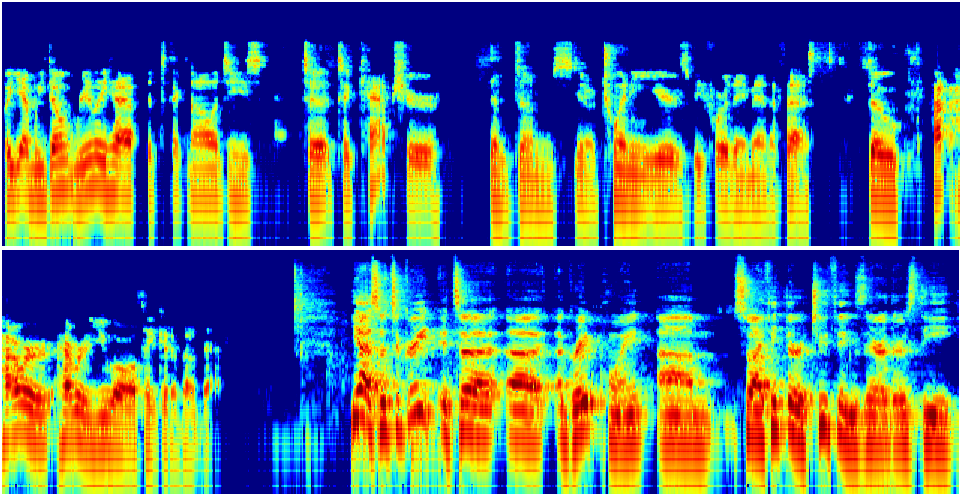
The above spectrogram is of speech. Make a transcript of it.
but yet we don't really have the technologies to, to capture symptoms, you know, 20 years before they manifest. So how, how are how are you all thinking about that? Yeah, so it's a great it's a a, a great point. Um, so I think there are two things there. There's the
